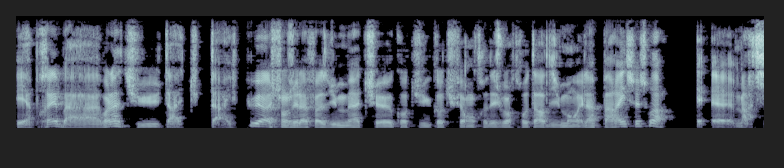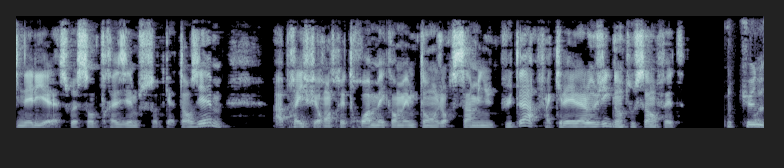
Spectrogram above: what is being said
Et après, bah voilà, tu t'arrives plus à changer la phase du match euh, quand tu quand tu fais rentrer des joueurs trop tardivement. Et là, pareil ce soir. Euh, Martinelli à la 73e, 74e. Après, il fait rentrer trois mecs en même temps, genre cinq minutes plus tard. Enfin, quelle est la logique dans tout ça en fait? Aucune.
